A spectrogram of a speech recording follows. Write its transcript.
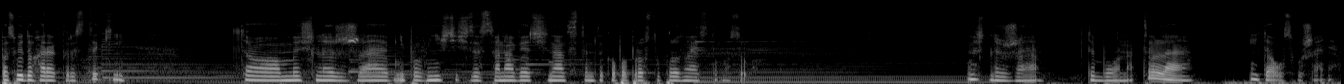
pasuje do charakterystyki, to myślę, że nie powinniście się zastanawiać nad tym, tylko po prostu porozmawiać z tą osobą. Myślę, że to było na tyle i do usłyszenia.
